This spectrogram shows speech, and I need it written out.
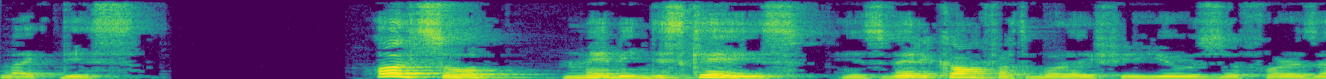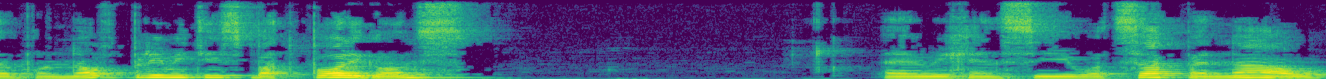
like this also, maybe in this case, it's very comfortable if you use, for example, not primitives but polygons. And we can see what's happened now.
